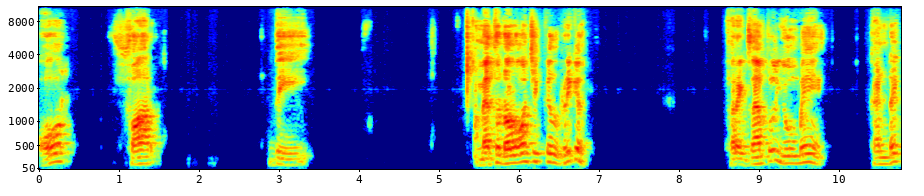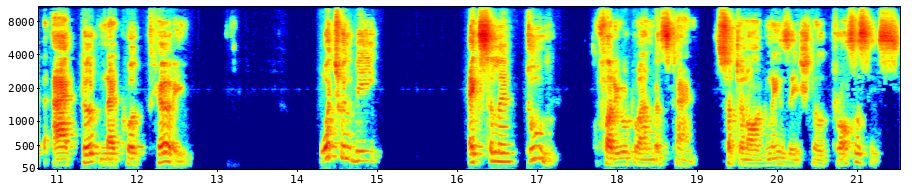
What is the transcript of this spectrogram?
or for the methodological rigor. For example, you may conduct actor network theory, which will be excellent tool for you to understand certain organizational processes,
